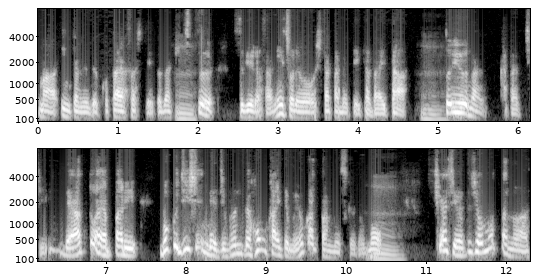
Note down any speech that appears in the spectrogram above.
まあ、インタビューで答えさせていただきつつ、杉浦さんにそれをしたためていただいたうん。というような形。で、あとはやっぱり僕自身で自分で本書いてもよかったんですけども、うん。しかし私思ったのは、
